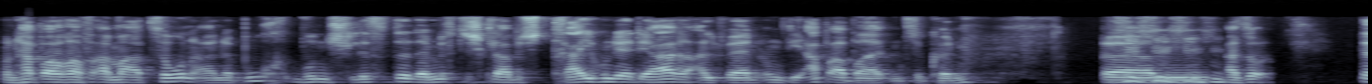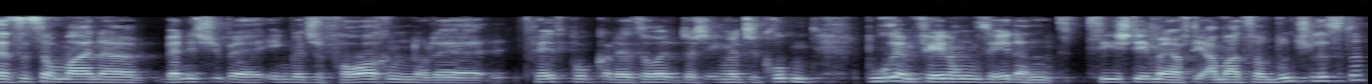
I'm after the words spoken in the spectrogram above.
und habe auch auf Amazon eine Buchwunschliste, da müsste ich, glaube ich, 300 Jahre alt werden, um die abarbeiten zu können. ähm, also das ist so meine, wenn ich über irgendwelche Foren oder Facebook oder so durch irgendwelche Gruppen Buchempfehlungen sehe, dann ziehe ich die immer auf die Amazon-Wunschliste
